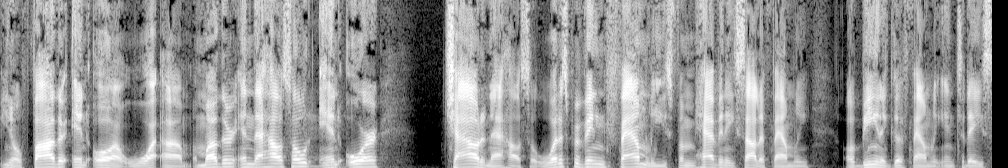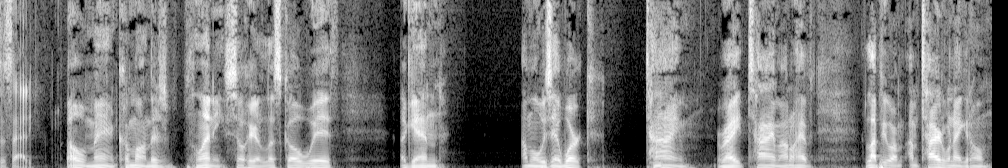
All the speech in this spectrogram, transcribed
you know father and or um, a mother in the household and or child in that household what is preventing families from having a solid family or being a good family in today's society Oh man, come on. There's plenty. So here, let's go with again. I'm always at work. Time, right? Time. I don't have a lot of people. I'm, I'm tired when I get home.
